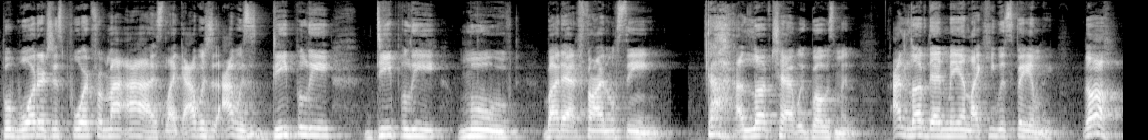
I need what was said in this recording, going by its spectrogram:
but water just poured from my eyes. Like I was I was deeply deeply moved by that final scene. God, I love Chadwick Boseman. I love that man like he was family. Ugh.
